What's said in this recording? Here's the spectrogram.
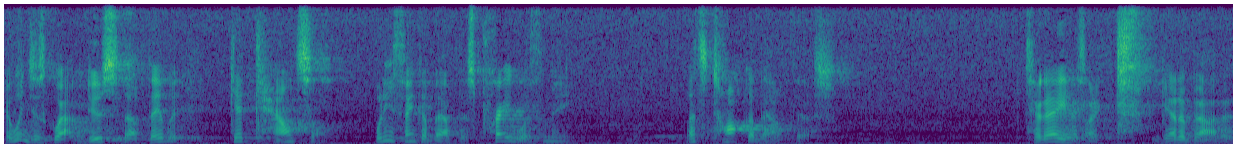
They wouldn't just go out and do stuff, they would get counsel. What do you think about this? Pray with me. Let's talk about this. Today it's like, forget about it.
